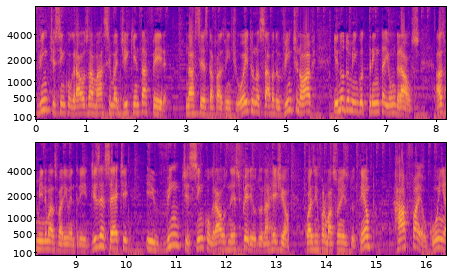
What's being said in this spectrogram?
25 graus a máxima de quinta-feira. Na sexta faz 28, no sábado 29 e no domingo 31 graus. As mínimas variam entre 17 e 25 graus neste período na região. Com as informações do tempo, Rafael Cunha.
